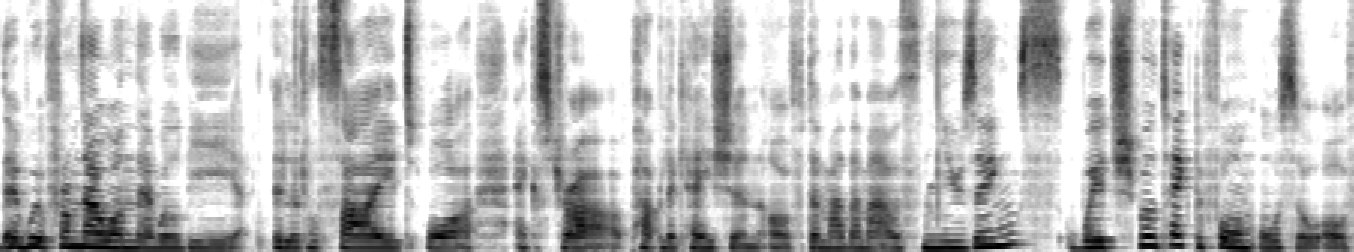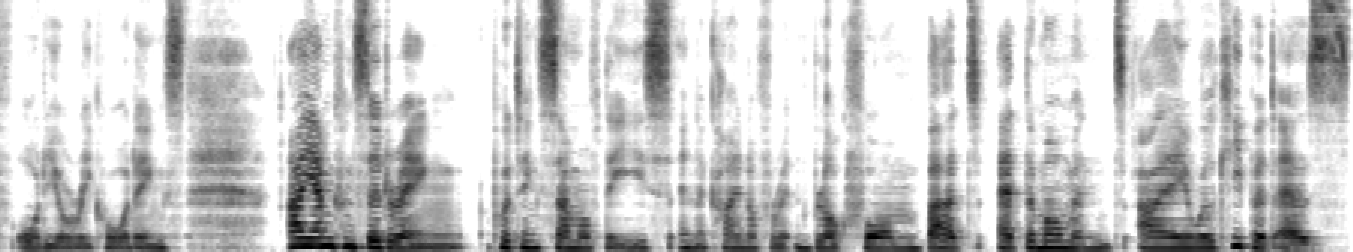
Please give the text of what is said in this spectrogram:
there will from now on there will be a little side or extra publication of the Mother Mouth musings, which will take the form also of audio recordings. I am considering putting some of these in a kind of written blog form, but at the moment I will keep it as,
